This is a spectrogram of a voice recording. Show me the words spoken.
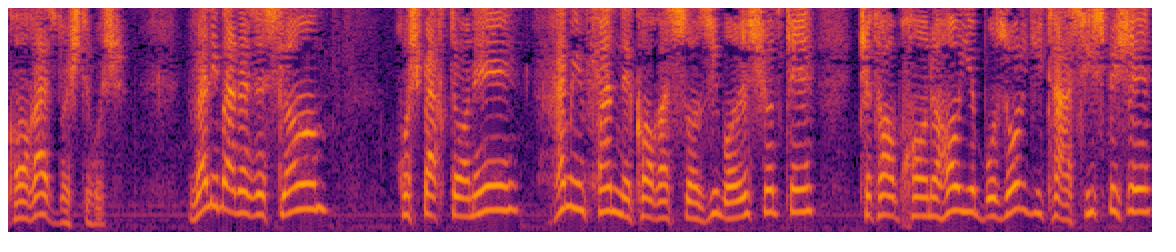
کاغذ داشته باشه. ولی بعد از اسلام خوشبختانه همین فن کاغذسازی باعث شد که کتابخانه های بزرگی تأسیس بشه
